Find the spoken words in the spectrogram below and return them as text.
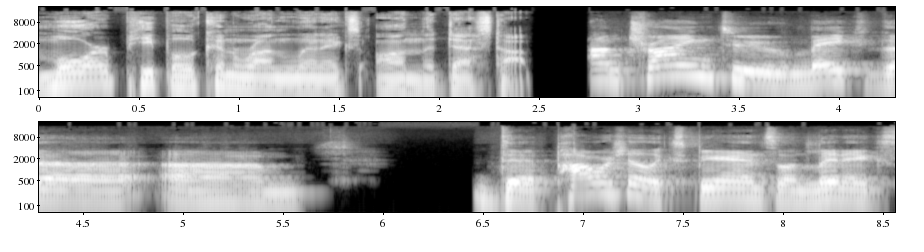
more people can run Linux on the desktop. I'm trying to make the um, the PowerShell experience on Linux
